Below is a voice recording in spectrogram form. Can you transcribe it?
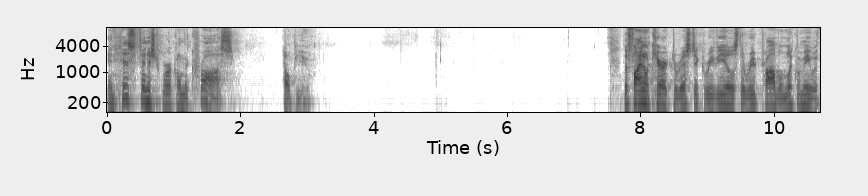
and his finished work on the cross help you. The final characteristic reveals the root problem. Look with me with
